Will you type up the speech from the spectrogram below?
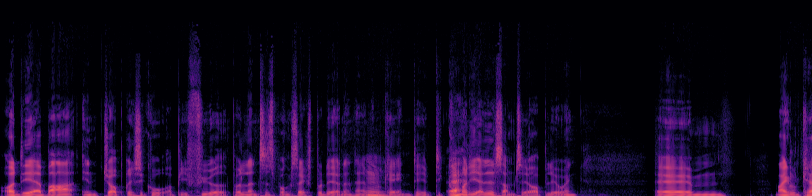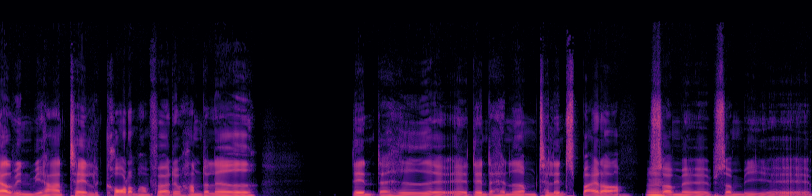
og det er bare en jobrisiko at blive fyret på et eller andet tidspunkt, så eksploderer den her Mm. vulkan. Det, det kommer ja. de alle sammen til at opleve. Ikke? Øhm, Michael Calvin, vi har talt kort om ham før, det var ham, der lavede den, der hed, øh, den, der handlede om talentspejdere, mm. som, øh, som vi... Øh,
